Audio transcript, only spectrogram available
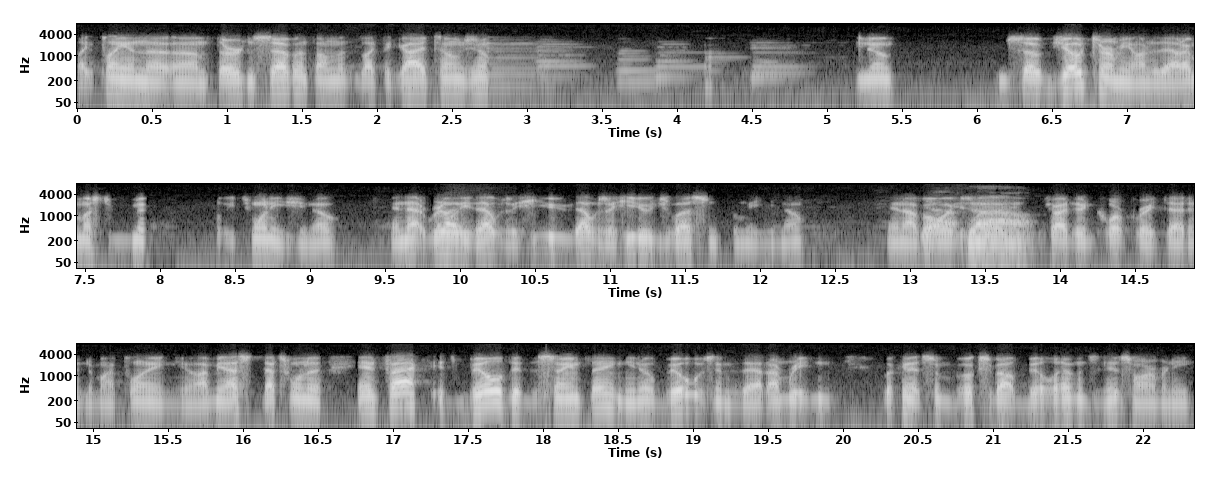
like playing the um third and seventh on the like the guide tones you know you know so joe turned me onto that i must have been early 20s you know and that really that was a huge that was a huge lesson for me you know and I've yeah, always uh, wow. uh, tried to incorporate that into my playing. You know, I mean, that's that's one of. In fact, it's Bill did the same thing. You know, Bill was into that. I'm reading, looking at some books about Bill Evans and his harmony,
